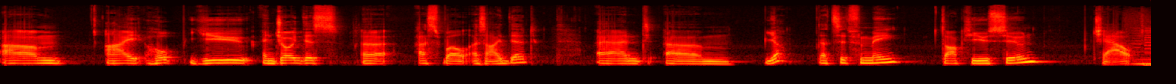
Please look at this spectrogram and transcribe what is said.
Um, I hope you enjoyed this uh, as well as I did. And um, yeah, that's it for me. Talk to you soon. Ciao.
